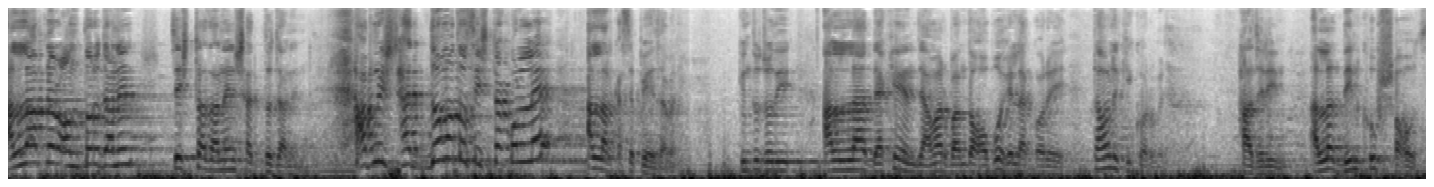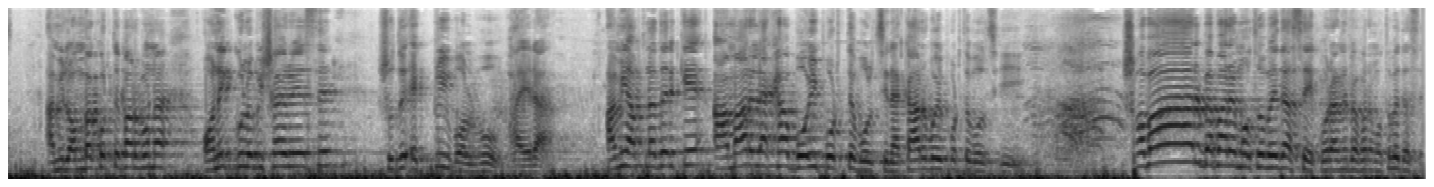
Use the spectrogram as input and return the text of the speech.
আল্লাহ আপনার অন্তর জানেন, চেষ্টা জানেন, সাধ্য জানেন। আপনি সাধ্য মতো চেষ্টা করলে আল্লাহর কাছে পেয়ে যাবেন। কিন্তু যদি আল্লাহ দেখেন যে আমার বান্দা অবহেলা করে, তাহলে কি করবেন? হাজরিন, আল্লাহর দিন খুব সহজ। আমি লম্বা করতে পারব না, অনেকগুলো বিষয় রয়েছে। শুধু একটুই বলব ভাইরা আমি আপনাদেরকে আমার লেখা বই পড়তে বলছি না। কার বই পড়তে বলছি? সবার ব্যাপারে মতভেদ আছে, কোরআনের ব্যাপারে মতভেদ আছে?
